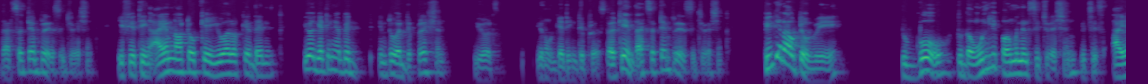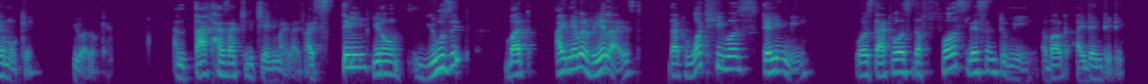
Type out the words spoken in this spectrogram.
that's a temporary situation. If you think I am not okay, you are okay, then you're getting a bit into a depression. You're, you know, getting depressed. Again, that's a temporary situation. Figure out a way to go to the only permanent situation, which is I am okay, you are okay. And that has actually changed my life. I still, you know, use it but I never realized that what he was telling me was that was the first lesson to me about identity.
